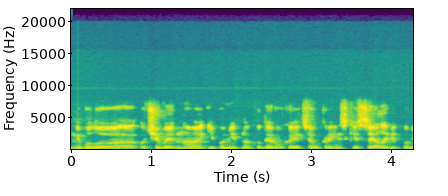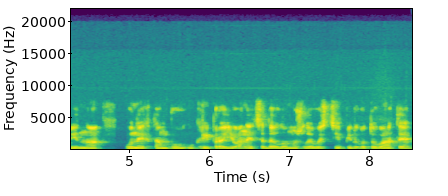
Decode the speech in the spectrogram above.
було е, очевидно і помітно, куди рухаються українські сили. Відповідно, у них там був укріп район, і це дало можливості підготувати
